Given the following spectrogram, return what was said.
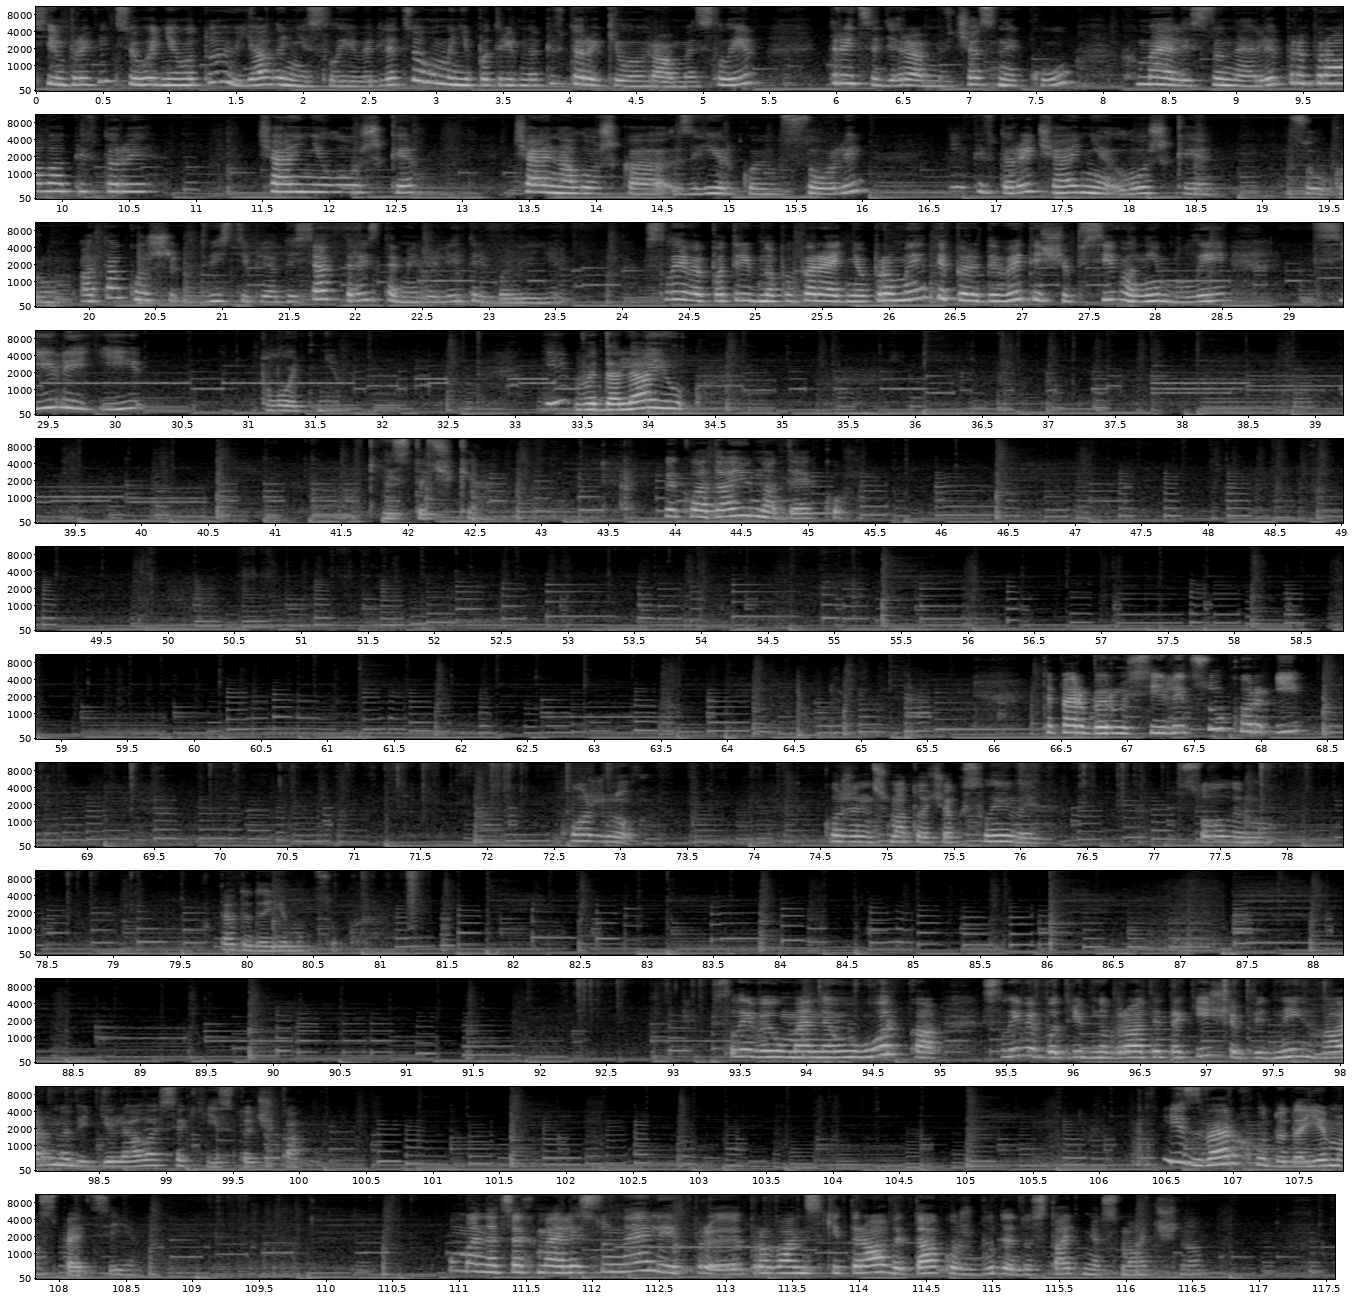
Всім привіт! Сьогодні готую в'ялені сливи. Для цього мені потрібно 1,5 кг слив, 30 г часнику, хмелі сунелі приправа 1,5 чайні ложки, чайна ложка з гіркою солі і 1,5 чайні ложки цукру, а також 250-300 мл олії. Сливи потрібно попередньо промити, передивитися, щоб всі вони були цілі і плотні. І видаляю кісточки. Викладаю на деко. Тепер беру сіль і цукор і кожну, кожен шматочок сливи солимо та додаємо цукор. Сливи у мене угорка. Сливи потрібно брати такі, щоб від них гарно відділялася кісточка. І зверху додаємо спеції. У мене це хмелі сунелі, прованські трави, також буде достатньо смачно.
